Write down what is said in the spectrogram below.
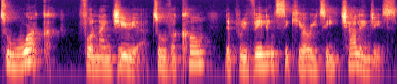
to work for Nigeria to overcome the prevailing security challenges.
